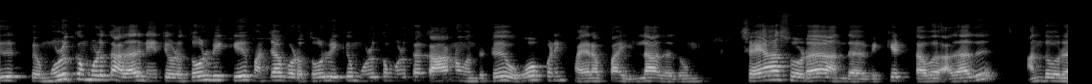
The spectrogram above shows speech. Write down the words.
இதுக்கு முழுக்க முழுக்க அதாவது நேத்தியோட தோல்விக்கு பஞ்சாபோட தோல்விக்கு முழுக்க முழுக்க காரணம் வந்துட்டு ஓப்பனிங் ஃபயரப்பா இல்லாததும் ஷயாஸோட அந்த விக்கெட் தவ அதாவது அந்த ஒரு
